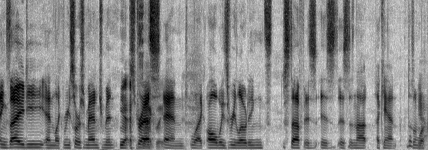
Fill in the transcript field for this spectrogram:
anxiety and like resource management Yeah, stress exactly. and like always reloading stuff is is is not I can't doesn't work Yeah.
